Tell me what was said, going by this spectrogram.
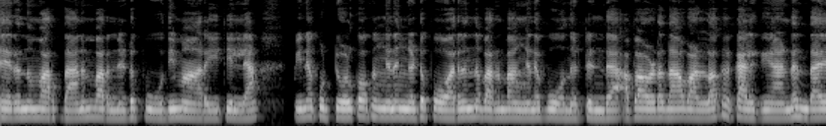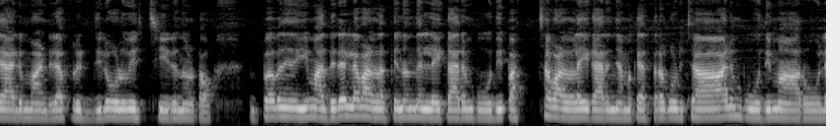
നേരം ഒന്നും വർത്താനം പറഞ്ഞിട്ട് പൂതി മാറിയിട്ടില്ല. പിന്നെ കുട്ടികൾക്കൊക്കെ ഇങ്ങനെ ഇങ്ങോട്ട് പോരെന്ന് പറയുമ്പോൾ അങ്ങനെ പോന്നിട്ടുണ്ട്. അപ്പോൾ അവിടെ ആ വെള്ളമൊക്കെ കലക്കിയാണ്ട് എന്തായാലും വേണ്ടില്ല. ഫ്രിഡ്ജിൽ ഓൾ വെച്ചിരുന്നു കേട്ടോ ഇപ്പം ഈ മധുരല്ല വെള്ളത്തിനൊന്നല്ലേ കാരം പൂതി. പച്ച വെള്ളം കാരം നമുക്ക് എത്ര കുടിച്ചാലും പൂതി മാറൂല.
